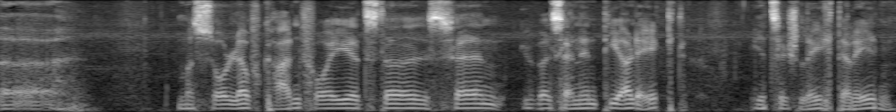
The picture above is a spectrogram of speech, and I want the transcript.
äh, man soll auf keinen Fall jetzt äh, sein, über seinen Dialekt jetzt schlecht reden.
